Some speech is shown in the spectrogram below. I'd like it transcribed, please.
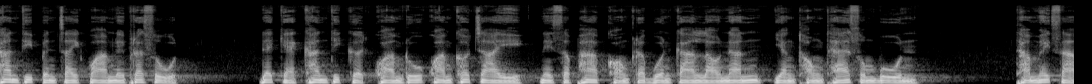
ขั้นที่เป็นใจความในพระสูตร ได้แก่ขั้นที่เกิดความรู้ความเข้าใจในสภาพของกระบวนการเหล่านั้นอย่างท่องแท้สมบูรณ์ทำให้สา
